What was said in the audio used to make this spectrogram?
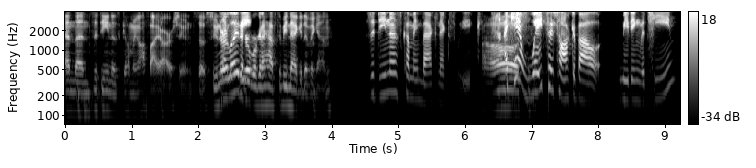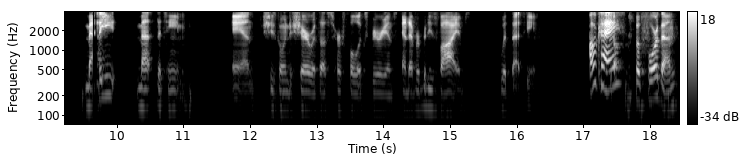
and then Zadina's coming off IR soon. So sooner or later, week. we're gonna have to be negative again. Zadina is coming back next week. Oh, I can't so wait to talk about meeting the team. Maddie met the team, and she's going to share with us her full experience and everybody's vibes with that team. Okay. Before then,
